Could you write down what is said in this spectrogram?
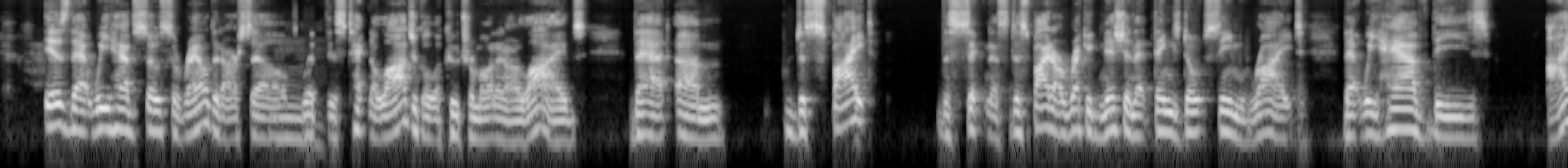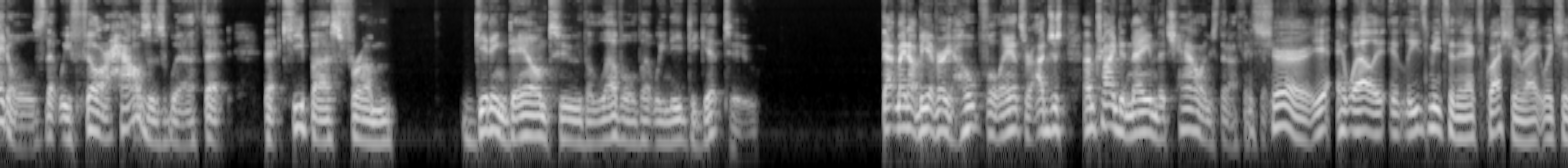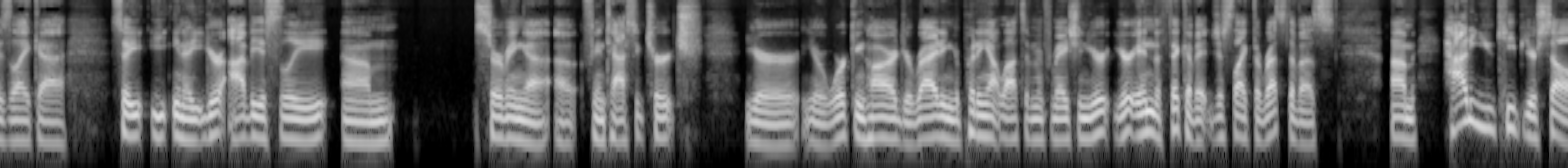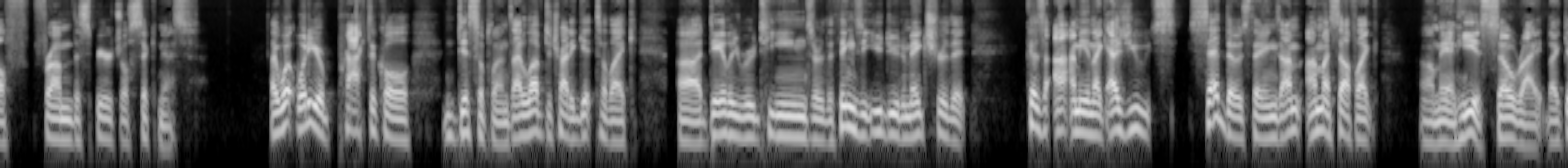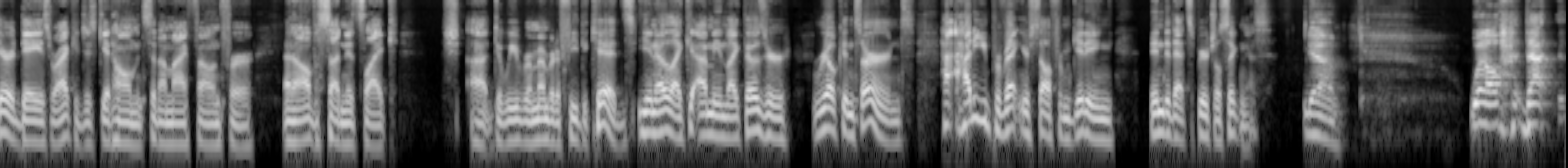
is that we have so surrounded ourselves mm. with this technological accoutrement in our lives that um, despite the sickness, despite our recognition that things don't seem right, that we have these idols that we fill our houses with that that keep us from getting down to the level that we need to get to. That may not be a very hopeful answer. I just I'm trying to name the challenge that I think. Sure. Yeah. Well, it, it, leads me to the next question, right? Which is like, uh, so you, you know, you're obviously um, serving a, a fantastic church you're you're working hard you're writing you're putting out lots of information you're you're in the thick of it just like the rest of us. Um, how do you keep yourself from the spiritual sickness? Like what what are your practical disciplines? I love to try to get to like uh, daily routines or the things that you do to make sure that because I, I, mean like as you s- said those things i'm i'm myself like oh man he is so right. Like there are days where i could just get home and sit on my phone for and all of a sudden it's like uh, do we remember to feed the kids? You know, like I mean, like those are real concerns. How, how do you prevent yourself from getting into that spiritual sickness? Yeah. Well, that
